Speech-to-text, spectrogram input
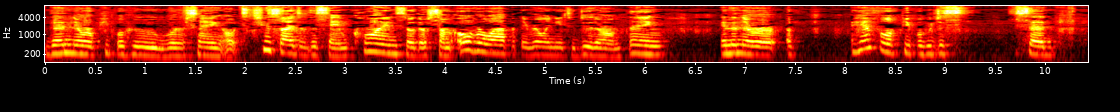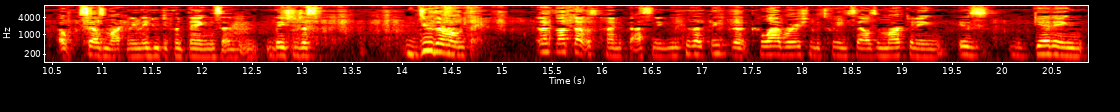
then there were people who were saying, oh, it's two sides of the same coin, so there's some overlap, but they really need to do their own thing. And then there were a handful of people who just said, oh, sales and marketing, they do different things, and they should just do their own thing. And I thought that was kind of fascinating because I think the collaboration between sales and marketing is getting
